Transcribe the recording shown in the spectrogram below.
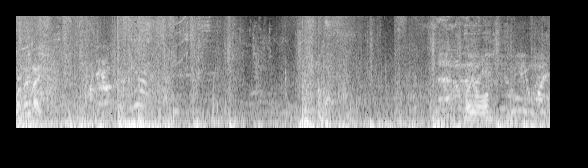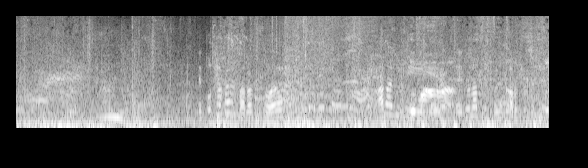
원해라 씨 저요. 근데 또 차가면 바로 죽어요? 하나님이 내 눈앞에 보면 바로 죽었네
